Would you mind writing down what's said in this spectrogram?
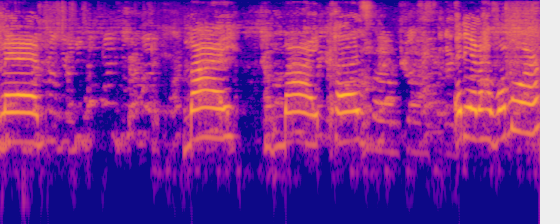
Man, my, my cousin. And then I have one more.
